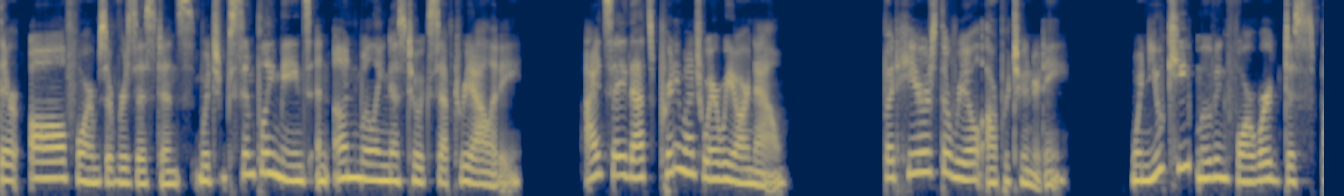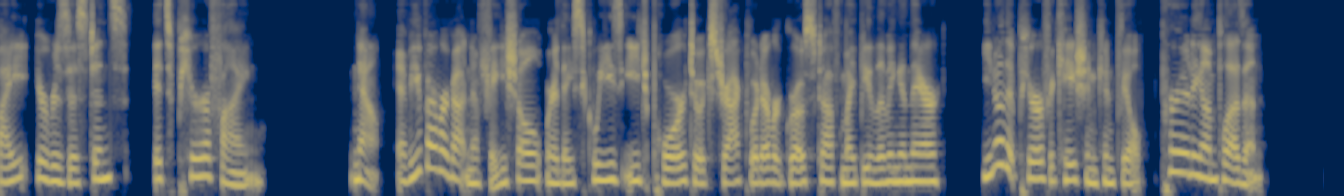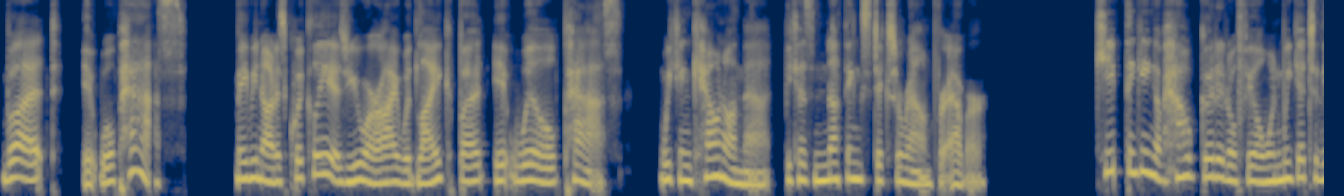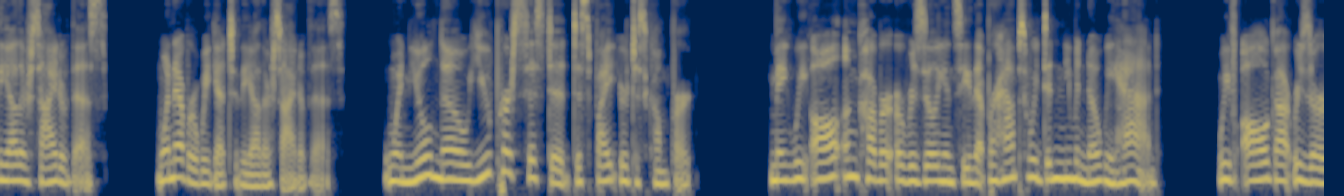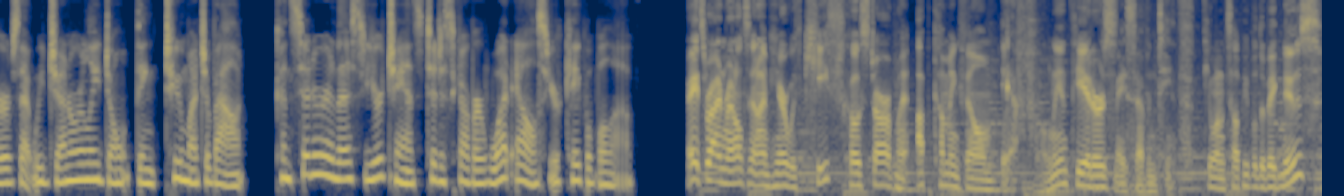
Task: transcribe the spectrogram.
They're all forms of resistance, which simply means an unwillingness to accept reality. I'd say that's pretty much where we are now. But here's the real opportunity. When you keep moving forward despite your resistance, it's purifying. Now, have you ever gotten a facial where they squeeze each pore to extract whatever gross stuff might be living in there? You know that purification can feel pretty unpleasant, but it will pass. Maybe not as quickly as you or I would like, but it will pass. We can count on that because nothing sticks around forever. Keep thinking of how good it'll feel when we get to the other side of this whenever we get to the other side of this, when you'll know you persisted despite your discomfort. May we all uncover a resiliency that perhaps we didn't even know we had. We've all got reserves that we generally don't think too much about. Consider this your chance to discover what else you're capable of. Hey, it's Ryan Reynolds, and I'm here with Keith, co star of my upcoming film, If, only in theaters, May 17th. Do you want to tell people the big news?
